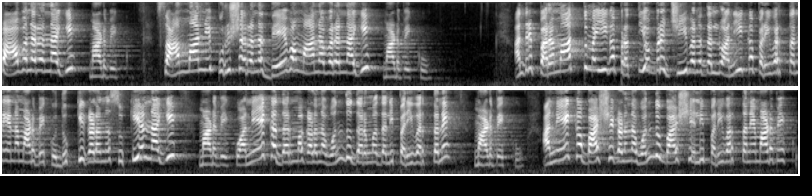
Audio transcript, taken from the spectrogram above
ಪಾವನರನ್ನಾಗಿ ಮಾಡಬೇಕು. ಸಾಮಾನ್ಯ ಪುರುಷರನ್ನ ದೇವ ಮಾನವರನ್ನಾಗಿ ಮಾಡಬೇಕು. ಅಂದ್ರೆ ಪರಮಾತ್ಮ ಈಗ ಪ್ರತಿಯೊಬ್ಬರ ಜೀವನದಲ್ಲೂ ಅನೇಕ ಪರಿವರ್ತನೆಯನ್ನು ಮಾಡಬೇಕು, ದುಃಖಿಗಳನ್ನು ಸುಖಿಯನ್ನಾಗಿ ಮಾಡಬೇಕು, ಅನೇಕ ಧರ್ಮಗಳನ್ನು ಒಂದು ಧರ್ಮದಲ್ಲಿ ಪರಿವರ್ತನೆ ಮಾಡಬೇಕು, ಅನೇಕ ಭಾಷೆಗಳನ್ನು ಒಂದು ಭಾಷೆಯಲ್ಲಿ ಪರಿವರ್ತನೆ ಮಾಡಬೇಕು.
